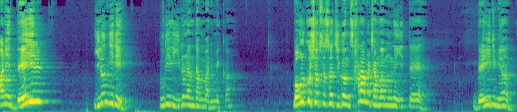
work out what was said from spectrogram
아니, 내일 이런 일이 우리에게 일어난단 말입니까? 먹을 것이 없어서 지금 사람을 잡아먹는 이때 내일이면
